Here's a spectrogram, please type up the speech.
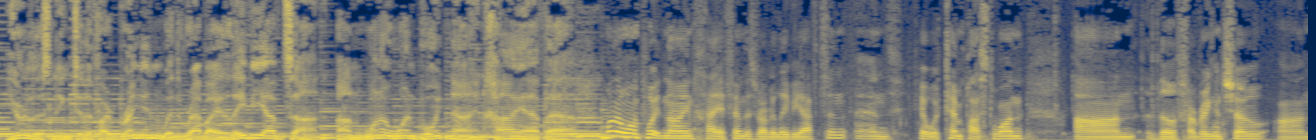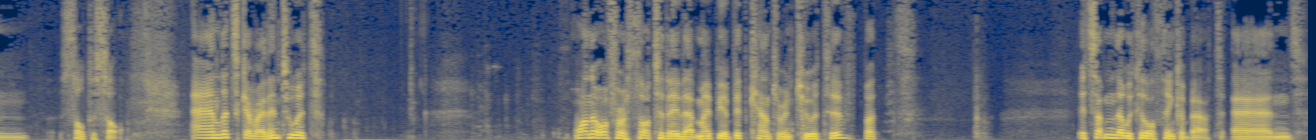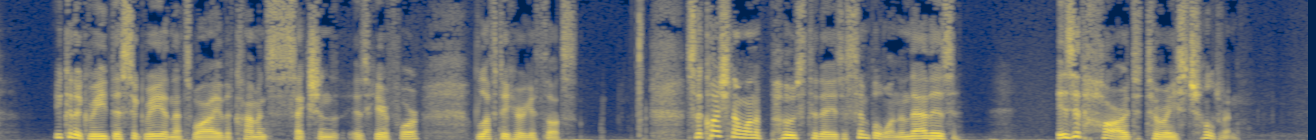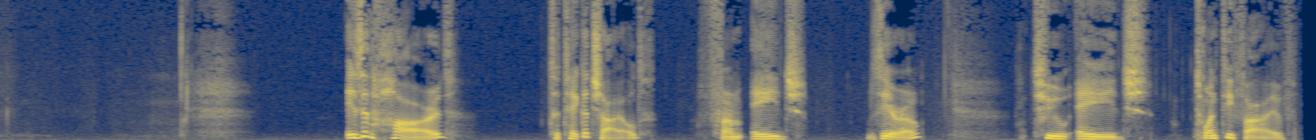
You're listening to the Farbrengen with Rabbi Levi Avtzon on 101.9 Chai FM. 101.9 Chai FM, this is Rabbi Levi Avtzon, and here we're 10 past 1 on the Farbrengen show on Soul to Soul. And let's get right into it. want to offer a thought today that might be a bit counterintuitive, but it's something that we could all think about. And you could agree, disagree, and that's why the comments section is here for. Love to hear your thoughts. So the question I want to pose today is a simple one, and that is, is it hard to raise children? Is it hard to take a child from age zero to age 25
